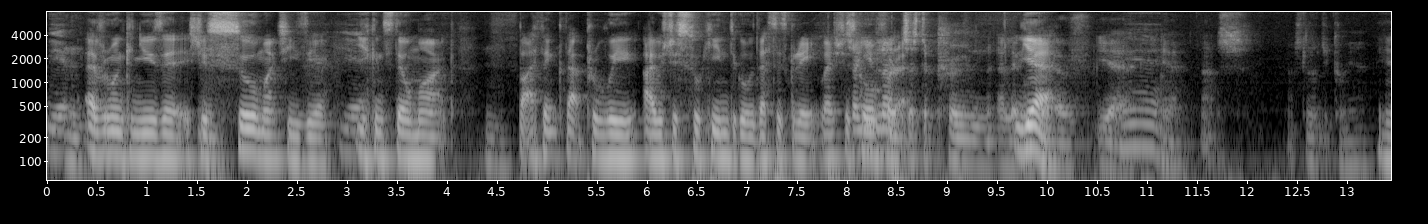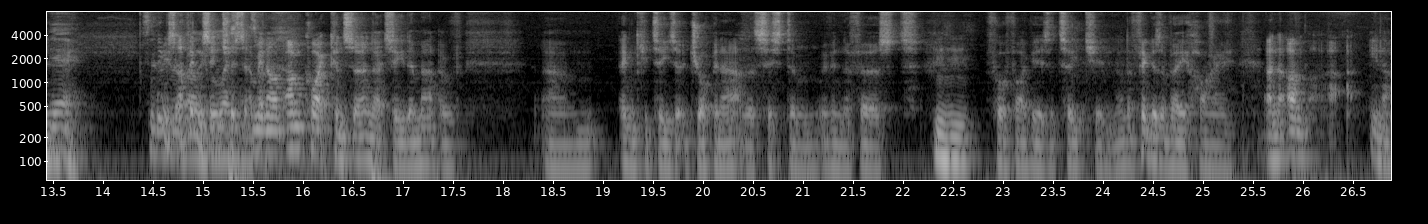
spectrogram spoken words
Yeah. Mm. everyone can use it it's just so much easier Yeah. you can still mark Mm. but I think that probably I was just so keen to go this is great let's just so go you've for learned it just to prune a little Yeah. bit of yeah, Yeah. yeah, That's that's logical. Yeah. Yeah. I think it's, I think it's interesting. I mean, I'm, I'm quite concerned actually the amount of um, NQTs that are dropping out of the system within the first hmm four or five years of teaching, and the figures are very high. And I'm, I- you know,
